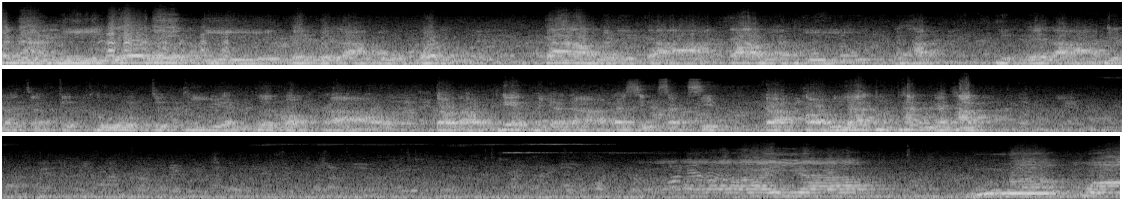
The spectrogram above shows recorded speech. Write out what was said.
ขณะนี้เที่ยวเลิกดีเป็นเวลามงคล9นาฬิกา9นาทีนะครับ ถึงเวลาที่เราจะจุดธูปจุดเทียนเพื่อบอกกล่าวต่อเราเทพพยดาและสิ่งศักดิ์สิทธิ์กราบขออนุญาตทุกท่านนะครับอายะมะ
